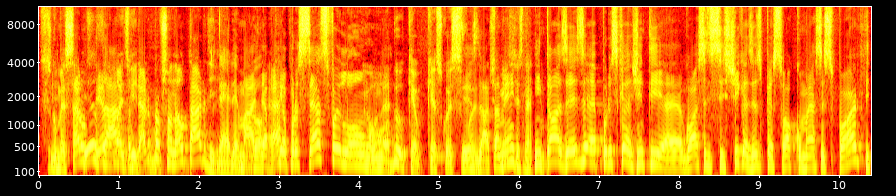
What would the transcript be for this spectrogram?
Vocês começaram cedo, Exato. mas viraram profissional tarde. É, demorou. Mas é porque É? o processo foi longo, né? Óbvio que, que as coisas foram Exatamente. né? Então, às vezes, é por isso que a gente é, gosta de insistir, que às vezes o pessoal começa no esporte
